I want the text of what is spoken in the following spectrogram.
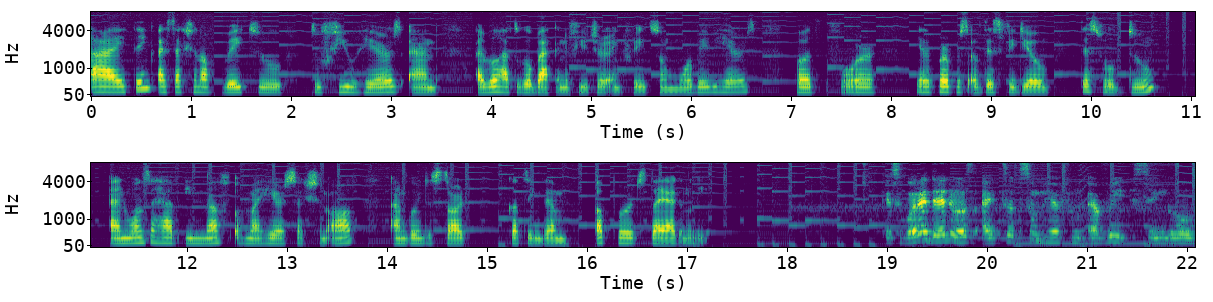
I think I sectioned off way too, too few hairs and I will have to go back in the future and create some more baby hairs. But for yeah, the purpose of this video, this will do. and once I have enough of my hair section off I'm going to start cutting them upwards diagonally. Okay, so what I did was I took some hair from every single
